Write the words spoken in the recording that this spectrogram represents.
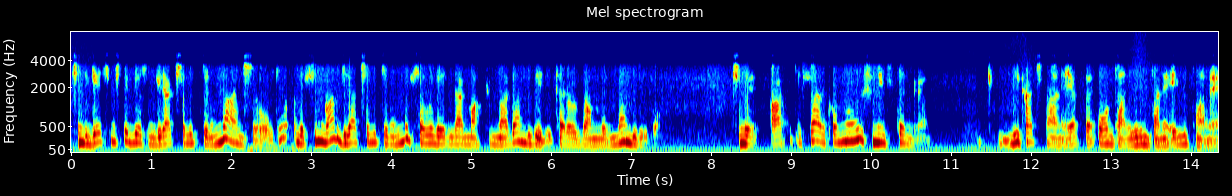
Şimdi geçmişte biliyorsun Gilad Şalit döneminde aynı şey oldu. Ve şimdi var Gilad Şalit döneminde salı verilen mahkumlardan biriydi. Terör zamlarından biriydi. Şimdi artık İsrail kamuoyu şunu istemiyor. Birkaç tane, yaklaşık 10 tane, 20 tane, 50 tane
